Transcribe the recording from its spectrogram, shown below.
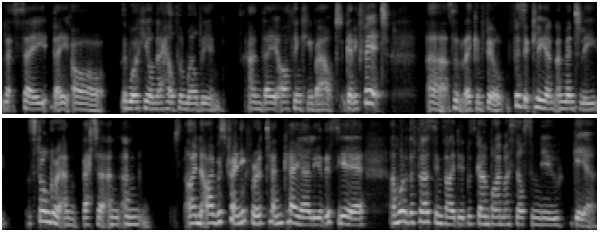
let's say they are they're working on their health and well-being and they are thinking about getting fit uh, so that they can feel physically and, and mentally stronger and better. And, and I, I was training for a 10K earlier this year. And one of the first things I did was go and buy myself some new gear.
